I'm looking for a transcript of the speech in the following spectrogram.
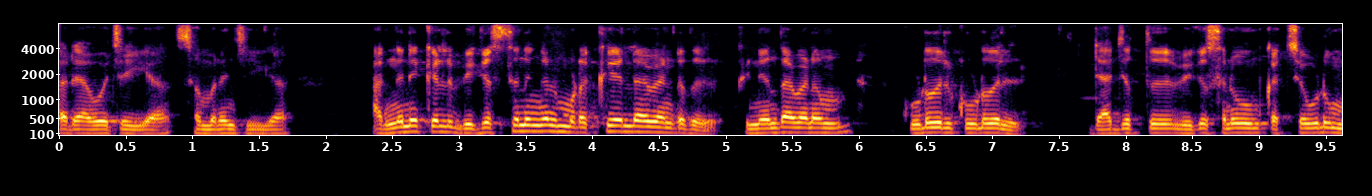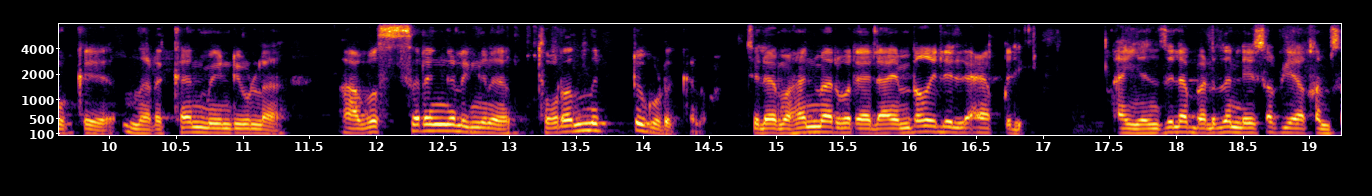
കരാവ് ചെയ്യുക സമരം ചെയ്യുക. അങ്ങനെയൊക്കെയുള്ള വികസനങ്ങൾ മുടക്കുകയല്ല വേണ്ടത്. പിന്നെ എന്താ വേണം? കൂടുതൽ കൂടുതൽ രാജ്യത്ത് വികസനവും കച്ചവടവും ഒക്കെ നടക്കാൻ വേണ്ടിയുള്ള അവസരങ്ങൾ ഇങ്ങനെ തുറന്നിട്ട് കൊടുക്കണം. ചില മഹാന്മാർ പറയാം എമ്പതിലിൽ ആപ്പിലി അയ്യൻസില ബലതൻ ലേസഫിയ ഹംസ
